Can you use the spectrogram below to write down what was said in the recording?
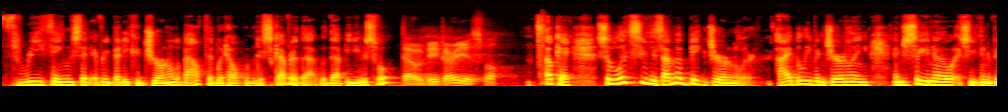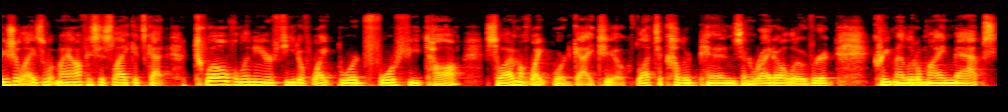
three things that everybody could journal about that would help them discover that. Would that be useful? That would be very useful. Okay, so let's do this. I'm a big journaler. I believe in journaling. And just so you know, so you can visualize what my office is like, it's got 12 linear feet of whiteboard, four feet tall. So I'm a whiteboard guy too. Lots of colored pens and write all over it, create my little mind maps.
